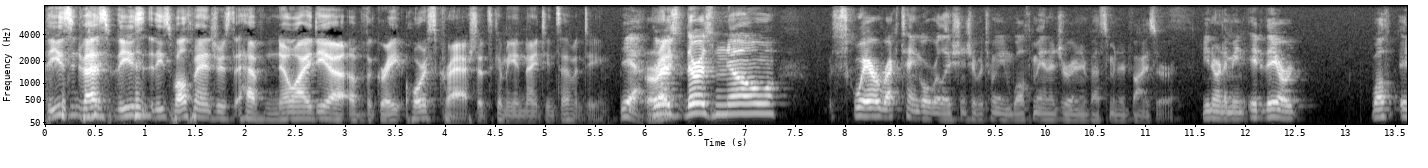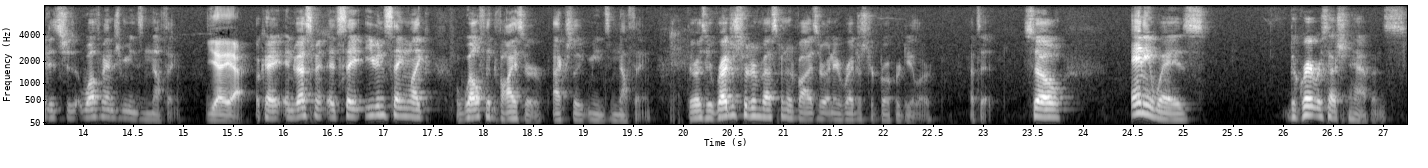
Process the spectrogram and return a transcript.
these invest these these wealth managers have no idea of the great horse crash that's coming in 1917. Yeah, All there right? is there is no square rectangle relationship between wealth manager and investment advisor. You know what I mean? It, they are wealth. It is just wealth management means nothing. Yeah, yeah. Okay, investment. It's say even saying like wealth advisor actually means nothing. There is a registered investment advisor and a registered broker dealer. That's it. So, anyways, the Great Recession happens.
